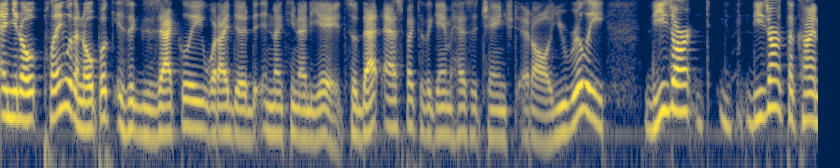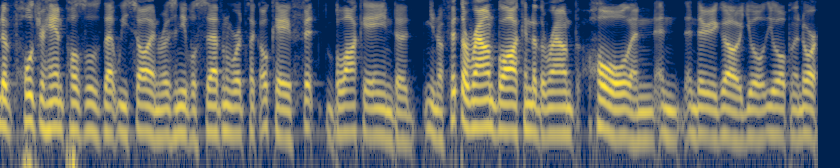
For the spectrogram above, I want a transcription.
and you know playing with a notebook is exactly what i did in 1998 so that aspect of the game hasn't changed at all. You really these aren't these aren't the kind of hold your hand puzzles that we saw in resident evil 7 where it's like okay fit block a into you know fit the round block into the round hole and and, and there you go you'll you'll open the door.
